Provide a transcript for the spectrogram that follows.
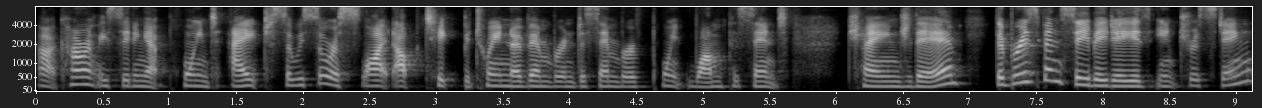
uh, currently sitting at 0.8. So we saw a slight uptick between November and December of 0.1% change there. The Brisbane CBD is interesting.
